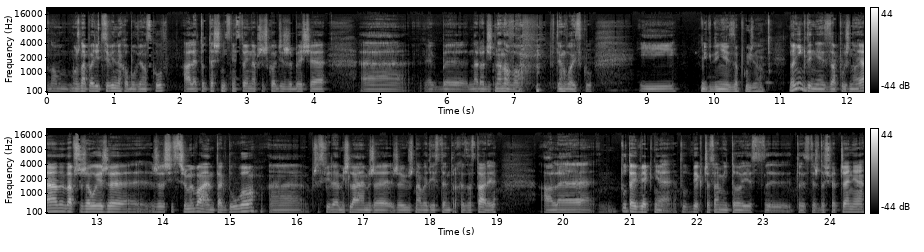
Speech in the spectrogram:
no można powiedzieć cywilnych obowiązków, ale to też nic nie stoi na przeszkodzie, żeby się e, jakby narodzić na nowo w tym wojsku. I Nigdy nie jest za późno. no nigdy nie jest za późno. Ja zawsze żałuję, że, że się wstrzymywałem tak długo. E, przez chwilę myślałem, że, że już nawet jestem trochę za stary, ale tutaj wiek nie. Tu wiek czasami to jest, y, to jest też doświadczenie,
